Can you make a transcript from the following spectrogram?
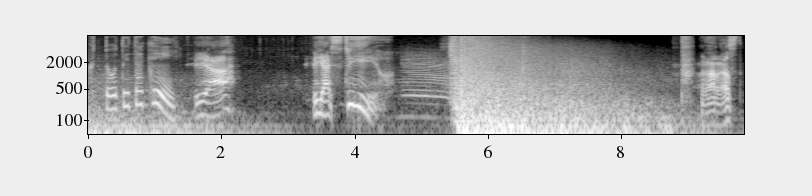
Хто ти такий? Я. Я стів. Гаразд.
